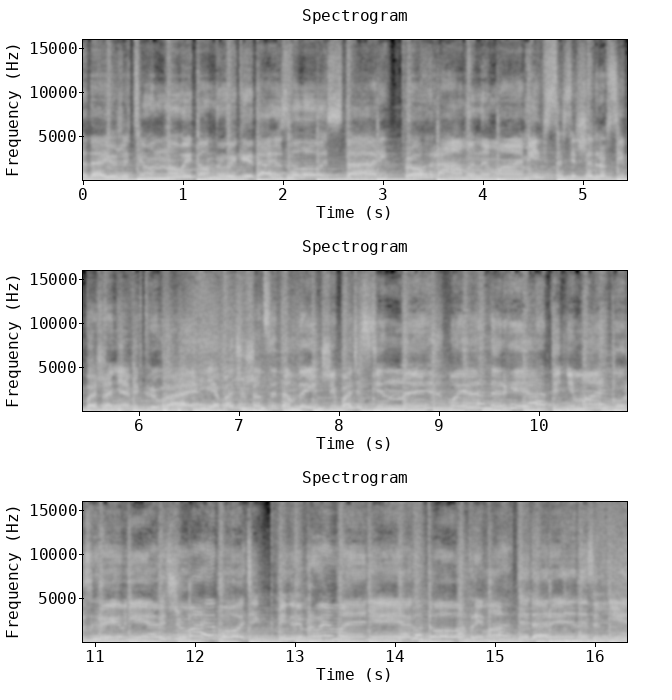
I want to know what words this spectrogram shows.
Надаю життю новий тон, викидаю з голови старі програми. Немає мій сіль щедро всі бажання відкриває. Я бачу шанси там, де інші бачать стіни. Моя енергія піднімає курс гривні. Я відчуваю потік, він вібрує мені. Я готова приймати дари неземні.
